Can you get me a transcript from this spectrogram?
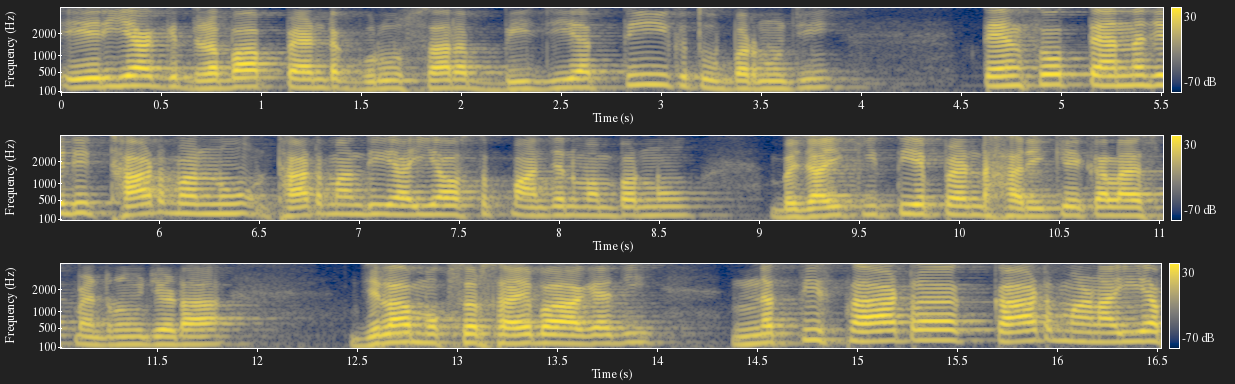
ਏਰੀਆ ਗਿੱਦੜਬਾ ਪਿੰਡ ਗੁਰੂਸਰ, ਬੀਜੀ ਆ 30 ਅਕਤੂਬਰ ਨੂੰ ਜੀ। 303 ਜਿਹੜੀ 68 ਮਨ ਨੂੰ 68 ਮਨ ਦੀ ਆਈ ਆ ਉਸ ਤੋਂ 5 ਨਵੰਬਰ ਨੂੰ ਬਜਾਈ ਕੀਤੀ ਹੈ ਪਿੰਡ ਹਰੀਕੇ ਕਲਾ, ਇਸ ਪਿੰਡ ਨੂੰ ਜਿਹੜਾ ਜ਼ਿਲ੍ਹਾ ਮੁਕਤਸਰ ਸਾਹਿਬ ਆ ਗਿਆ ਜੀ। 29 67 61 ਮਣ ਆਈ ਆ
